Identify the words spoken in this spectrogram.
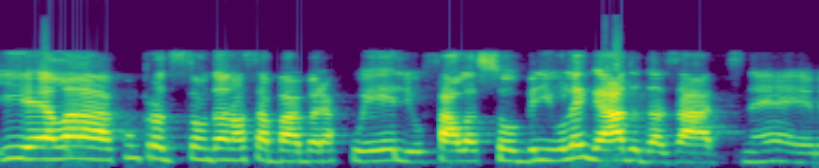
E ela, com produção da nossa Bárbara Coelho, fala sobre o legado das artes, né?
